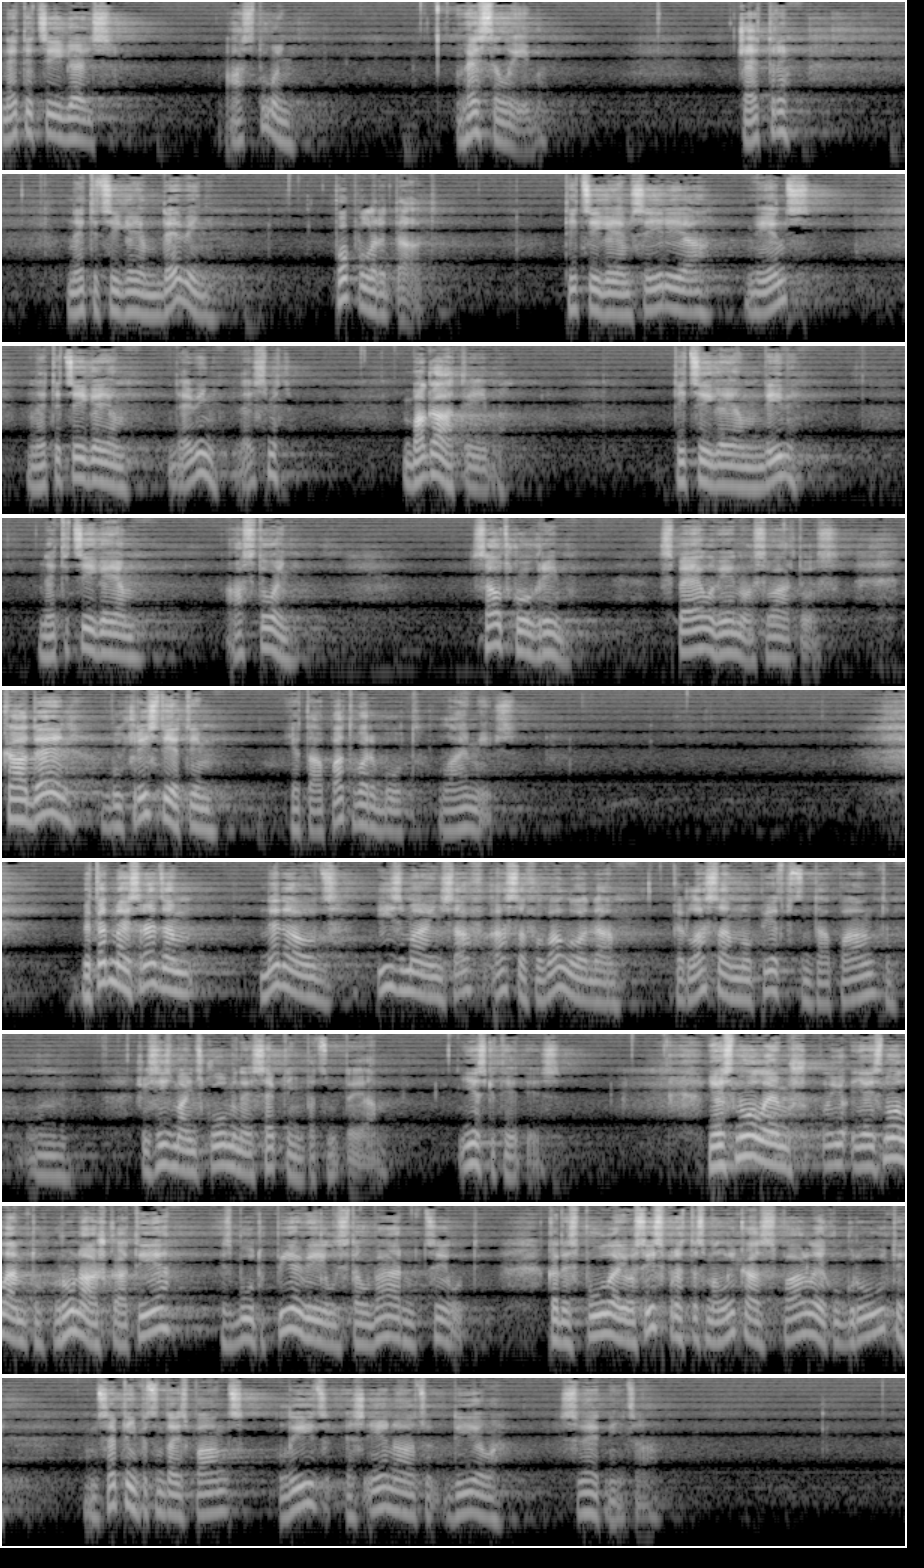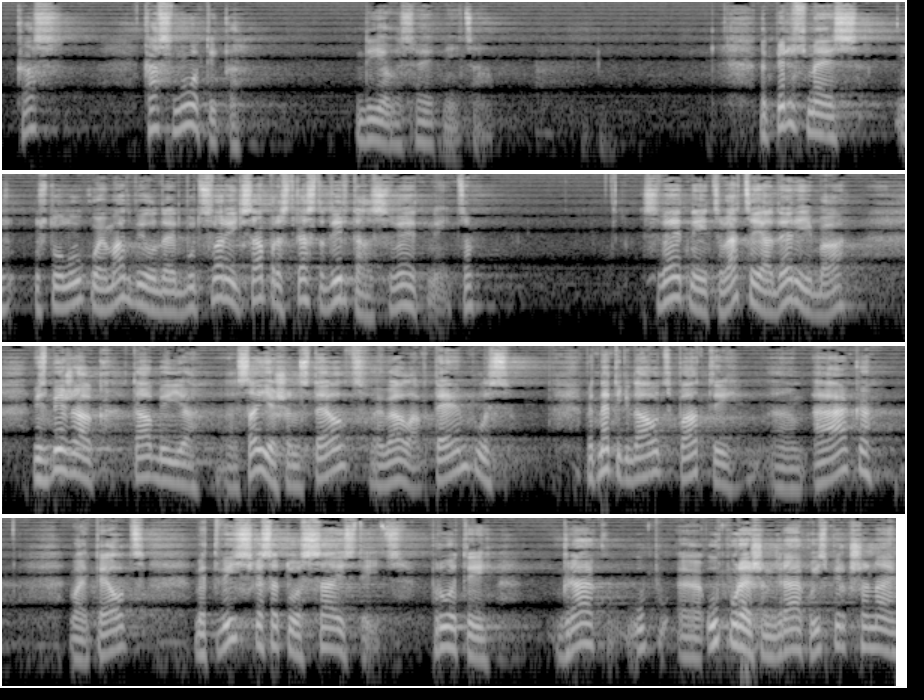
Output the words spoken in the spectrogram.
neticīgais astoņi, veselība četri, neticīgajam deviņi, popularitāte, ticīgajam Sīrijā viens, neticīgajam deviņi, desmit, bagātība, ticīgajam divi, neticīgajam astoņi. Sauc, ko gribi, spēle vienos vārtos. Kādēļ būt kristietim, ja tāpat var būt laimīgs? Bet tad mēs redzam nedaudz izmaiņas Asafa valodā, kad lasām no 15. panta. Šīs izmaiņas kulminē 17. Ieskatieties! Ja es, nolēmšu, ja es nolēmtu runāšu kā tie, es būtu pievīlis tavu bērnu cilti. Kad es pūlējos izprast, tas man likās pārlieku grūti. Un 17. pāns līdz es ienācu Dieva svētnīcā. Kas, kas notika Dieva svētnīcā? Bet pirms mēs uz, uz to lūkojam atbildēt, būtu svarīgi saprast, kas tad ir tā svētnīca. Svētnīca vecajā derībā visbiežāk tā bija eh, sajiešanas telts vai vēlāk templis, bet ne tik daudz pati um, ēka vai telts, bet viss, kas ar to saistīts. Proti, grēku, up, uh, upurēšana grēku izpirkšanai,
